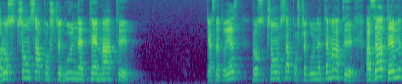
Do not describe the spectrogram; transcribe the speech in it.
roztrząsa poszczególne tematy. Jasne to jest? Roztrząsa poszczególne tematy. A zatem,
